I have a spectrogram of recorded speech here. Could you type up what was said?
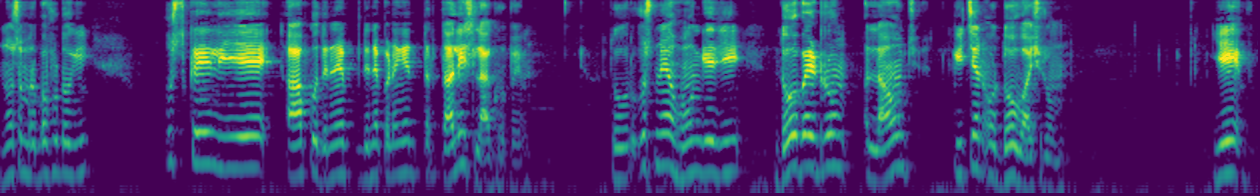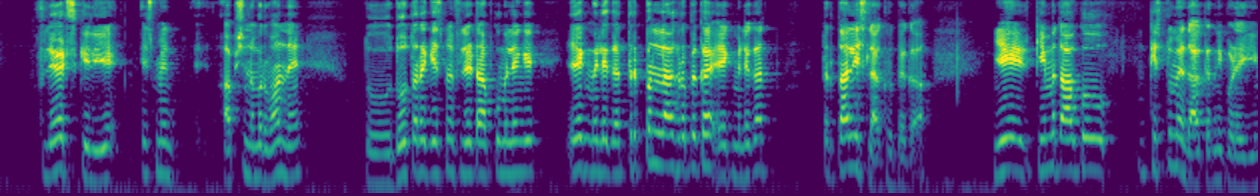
नौ सौ मुरबा फुट होगी। उसके लिए आपको देने देने पड़ेंगे तरतालीस लाख रुपए। तो उसमें होंगे जी दो बेडरूम लाउंज किचन और दो वाशरूम ये फ्लैट्स के लिए इसमें ऑप्शन नंबर वन है। तो दो तरह के इसमें फ्लैट आपको मिलेंगे। एक मिलेगा तिरपन लाख रुपए का, एक मिलेगा तरतालीस लाख रुपए का। ये कीमत आपको किस्तों में अदा करनी पड़ेगी।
